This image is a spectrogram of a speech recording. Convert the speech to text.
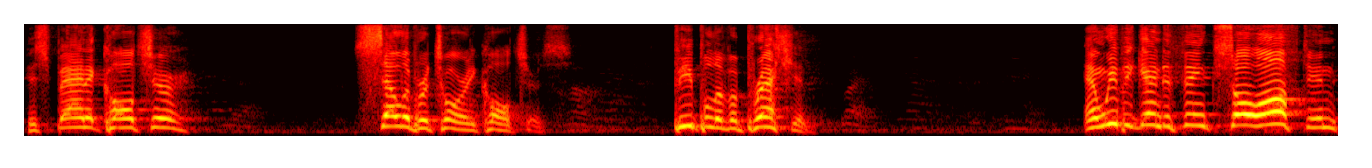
Hispanic culture, celebratory cultures, people of oppression. And we begin to think so often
